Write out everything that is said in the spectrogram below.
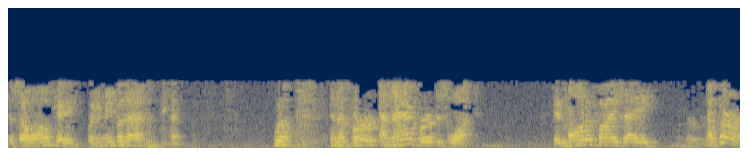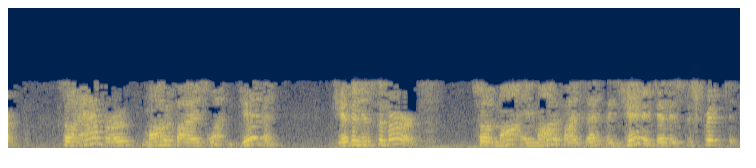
You say, well, okay, what do you mean by that? well, an adverb, an adverb is what? It modifies a, a verb. So an adverb modifies what? Given. Given is the verb. So it, mo- it modifies that. The genitive is descriptive.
